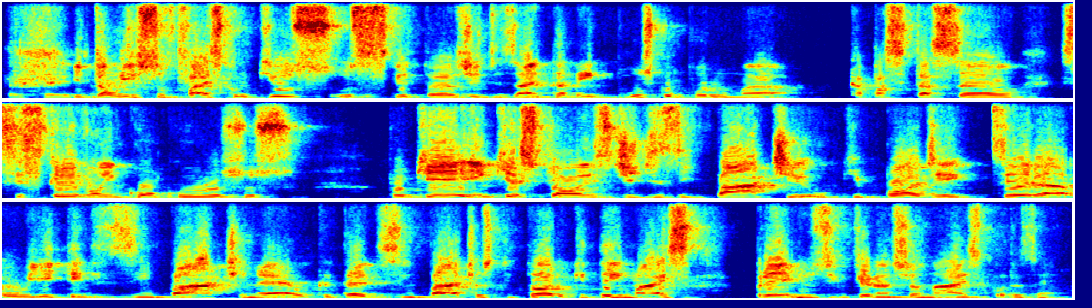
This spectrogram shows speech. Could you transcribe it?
Perfeito. Então, isso faz com que os, os escritórios de design também buscam por uma capacitação, se inscrevam em concursos, porque em questões de desempate, o que pode ser a, o item de desempate, né, o critério de desempate, é o escritório que tem mais prêmios internacionais, por exemplo.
